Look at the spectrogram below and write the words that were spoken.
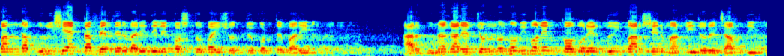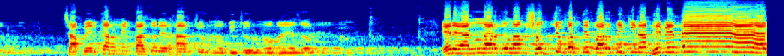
বান্দা পুলিশে একটা বেতের বাড়ি দিলে কষ্ট পাই, সহ্য করতে পারি না। আর গুনাগারের জন্য নবী বলেন, কবরের দুই পার্শ্বের মাটি জোরে চাপ দিবে। চাপের কারণে পাজরের হার চূর্ণ বিচূর্ণ হয়ে যাবে। এরে আল্লাহর গোলাম, সহ্য করতে পারবে কিনা ভেবে দেখ।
